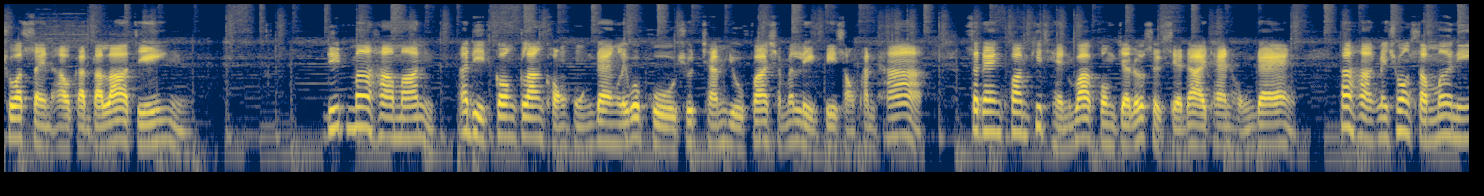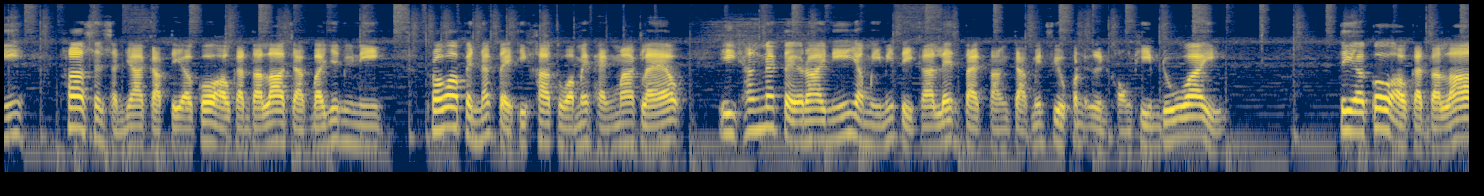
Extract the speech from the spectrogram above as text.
ชวดเซนเอากันตาล่าจริง ดิดมาฮามัน อดีตกองกลางของหงแดงลิเวอร์พูลชุดแชมป์ยูฟ่าแชมเปี้ยนลีกปี 2005 แสดงความคิดเห็นว่าคงจะรู้สึกเสียดายแทนหงแดง ถ้าหากในช่วงซัมเมอร์นี้พลาดเซ็นสัญญากับเตียโกอัลกันตาล่าจากไบเยนมิวนิกเพราะว่าเป็นนักเตะที่ค่าตัวไม่แพงมากแล้ว อีกทั้งนักเตะรายนี้ยังมีมิติการเล่นแตกต่างจากมิดฟิลด์คนอื่นของทีมด้วยเตียโกอัลกันตาล่า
